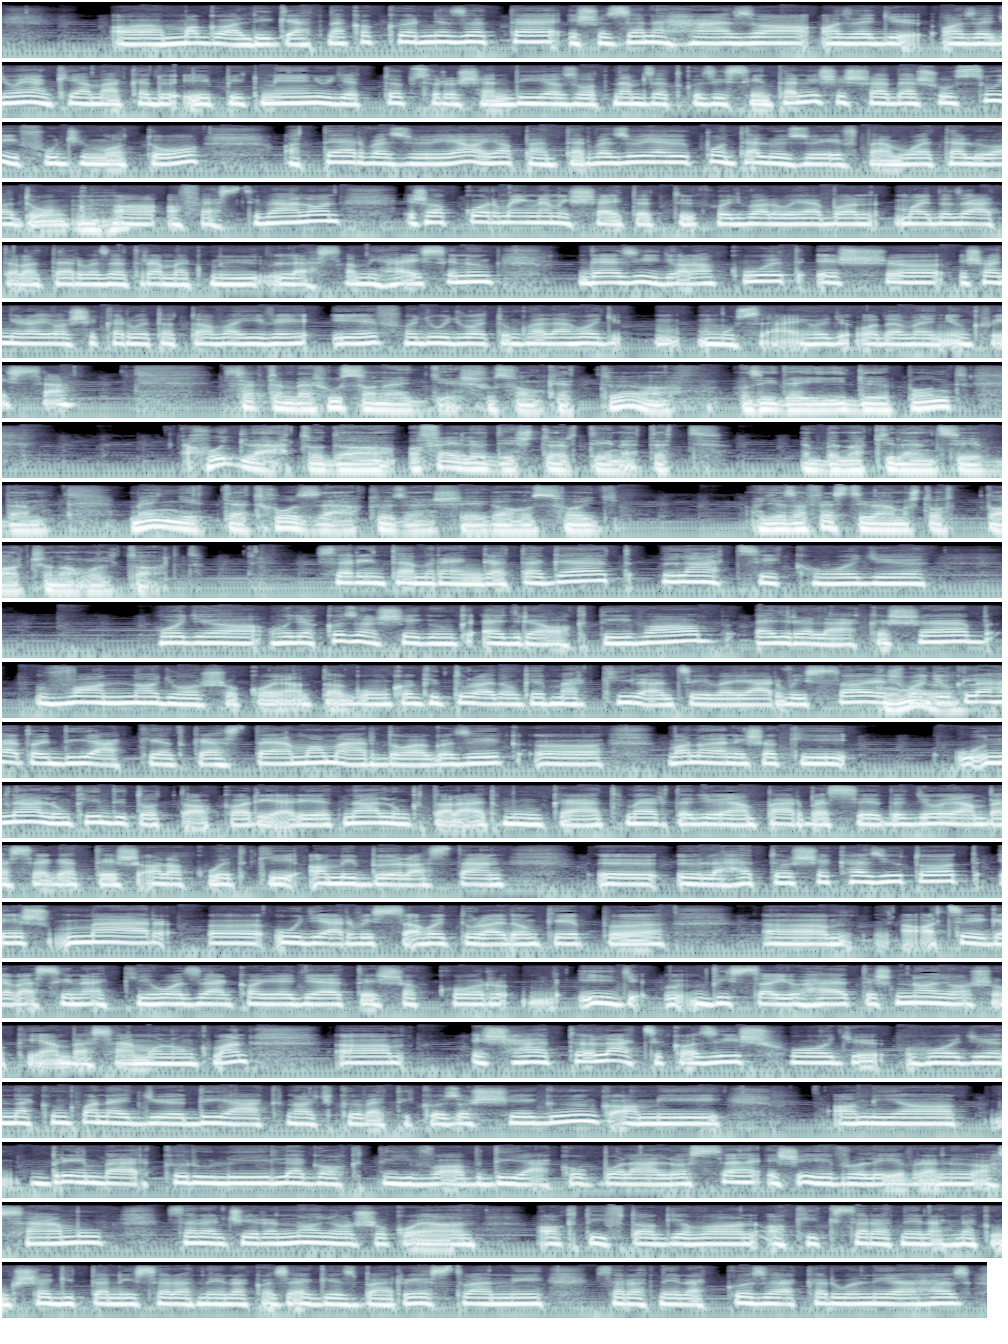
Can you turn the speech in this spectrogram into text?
a maga a ligetnek a környezete, és a zeneháza az egy, az egy olyan kiemelkedő építmény, ugye többszörösen díjazott nemzetközi szinten is, és ráadásul Sui Fujimoto, a tervezője, a japán tervezője, ő pont előző évben volt előadónk uh-huh. a, a fesztiválon, és akkor még nem is sejtettük, hogy valójában majd az általa tervezett remek mű lesz a mi helyszínünk, de ez így alakult, és, és annyira jól sikerült a tavalyi év, hogy úgy voltunk vele, hogy muszáj, hogy oda menjünk vissza. Szeptember 21 és 22 a, az idei időpont. Hogy látod a, a fejlődés történetet ebben a kilenc évben? Mennyit tett hozzá a közönség ahhoz, hogy, hogy ez a fesztivál most ott tartson, ahol tart? Szerintem rengeteget. Látszik, hogy hogy a, hogy a közönségünk egyre aktívabb, egyre lelkesebb, van nagyon sok olyan tagunk, aki tulajdonképpen már kilenc éve jár vissza, Komolyan? és mondjuk lehet, hogy diákként kezdte, ma már dolgozik. Van olyan is, aki nálunk indította a karrierjét, nálunk talált munkát, mert egy olyan párbeszéd, egy olyan beszélgetés alakult ki, amiből aztán ő, ő lehetőséghez jutott, és már ö, úgy jár vissza, hogy tulajdonképp ö, a cége veszinek ki hozzánk a jegyet, és akkor így visszajöhet, és nagyon sok ilyen beszámolónk van. És hát látszik az is, hogy, hogy nekünk van egy diák nagyköveti közösségünk, ami ami a Brainbar körüli legaktívabb diákokból áll össze, és évről évre nő a számuk. Szerencsére nagyon sok olyan aktív tagja van, akik szeretnének nekünk segíteni, szeretnének az egészben részt venni, szeretnének közel kerülni ehhez.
